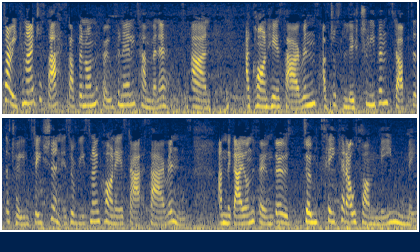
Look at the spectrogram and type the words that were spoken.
Sorry, can I just ask? I've been on the phone for nearly 10 minutes and I can't hear sirens. I've just literally been stabbed at the train station. Is the reason I can't hear sirens. And the guy on the phone goes, Don't take it out on me, mate.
